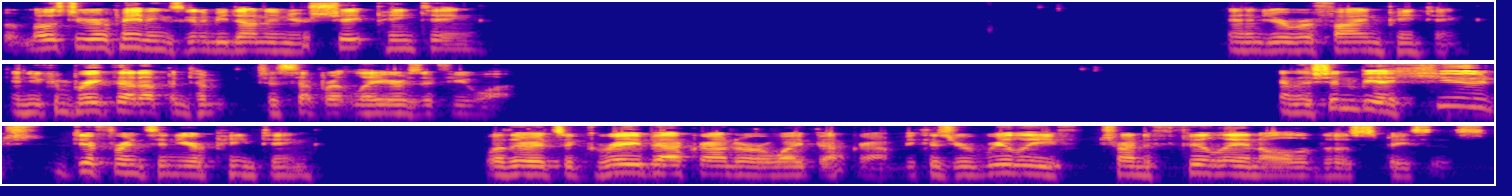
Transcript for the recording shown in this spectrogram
But most of your painting is going to be done in your shape painting and your refined painting. And you can break that up into to separate layers if you want. And there shouldn't be a huge difference in your painting, whether it's a gray background or a white background, because you're really trying to fill in all of those spaces.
